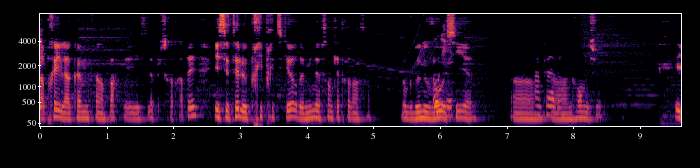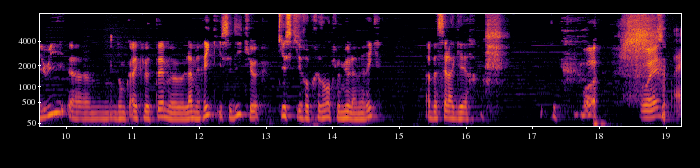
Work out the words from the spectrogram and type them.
après il a quand même fait un parc et il a pu se rattraper. Et c'était le prix Pritzker de 1985. Donc de nouveau aussi euh, un, grand monsieur. Et lui, euh, donc avec le thème euh, l'Amérique, il s'est dit que qu'est-ce qui représente le mieux l'Amérique? Ah ben c'est la guerre. Ouais. Ouais.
